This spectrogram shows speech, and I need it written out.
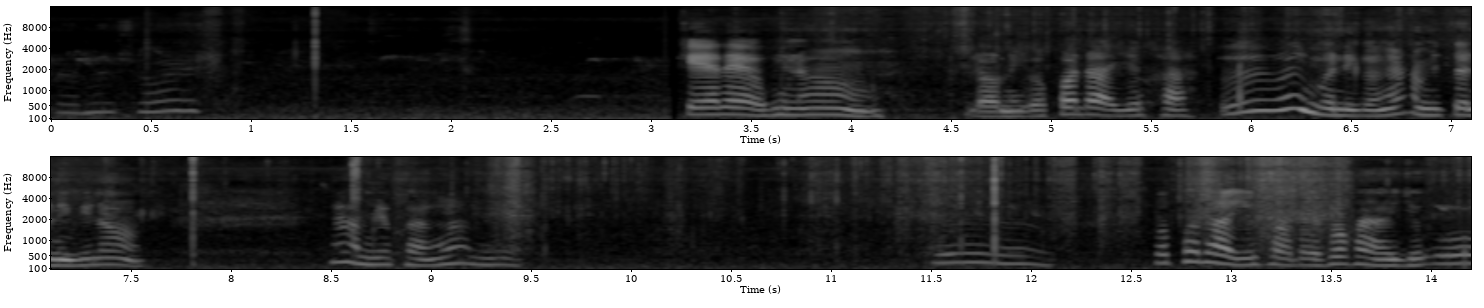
เออไม่สวย แก่แล้วพี่น้อง ดอกนี้ก็พอได้อยู่ค่ะเอ้ยมือนี้ก็งามตัวนี้พี่น้อง งามอยู่ค่ะงามอยู่เออก็พอได้อยู่ค่ะได้พอขายอยู่โอ้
